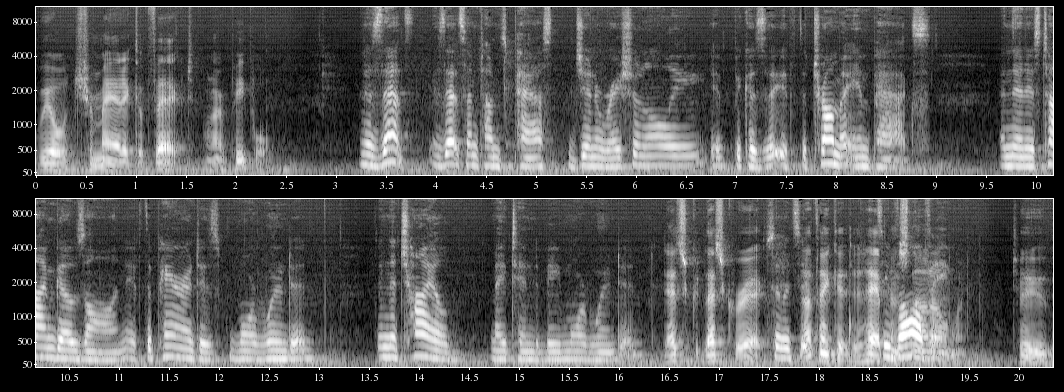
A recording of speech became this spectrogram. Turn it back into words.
real traumatic effect on our people. And is that, is that sometimes passed generationally? If, because if the trauma impacts, and then as time goes on, if the parent is more wounded, then the child may tend to be more wounded. That's, that's correct. So it's- I think it, it happens not only to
